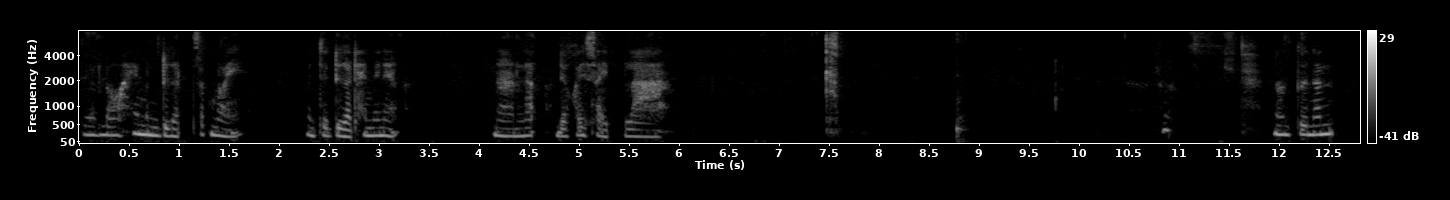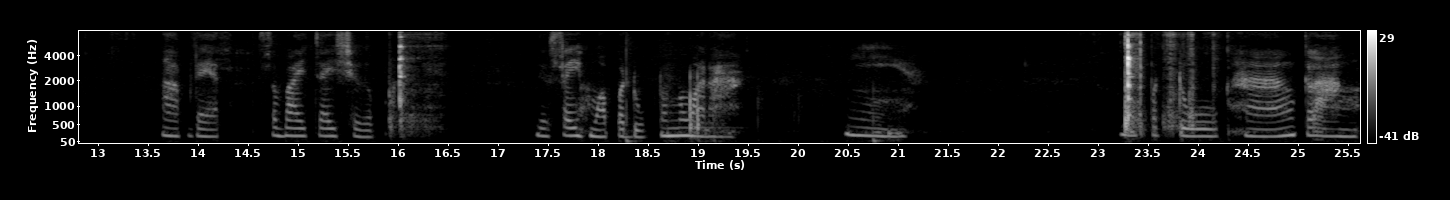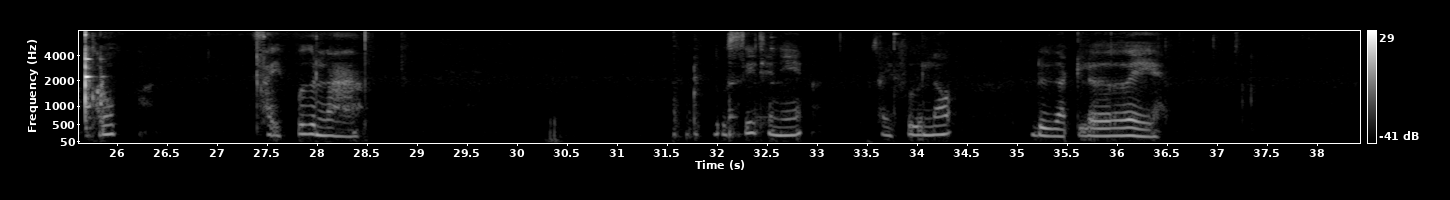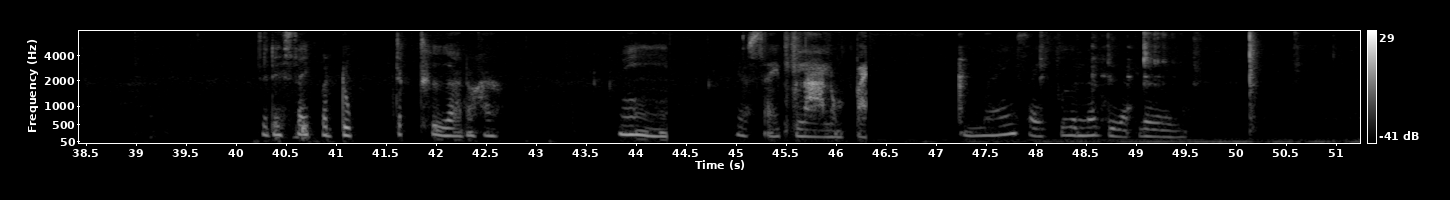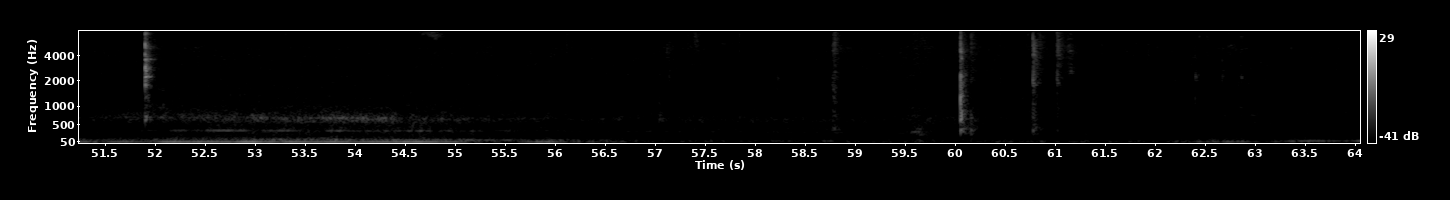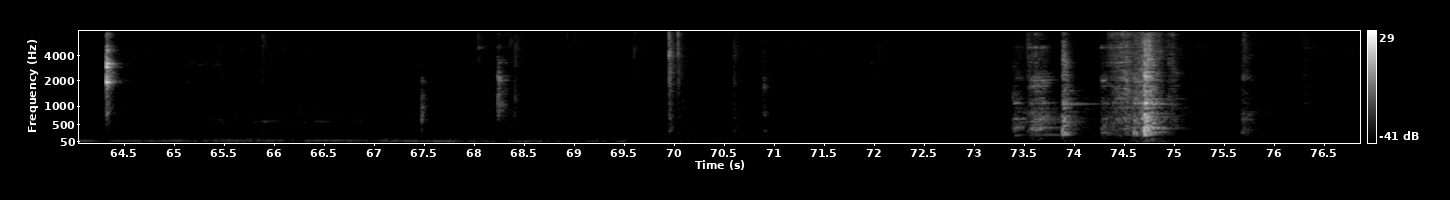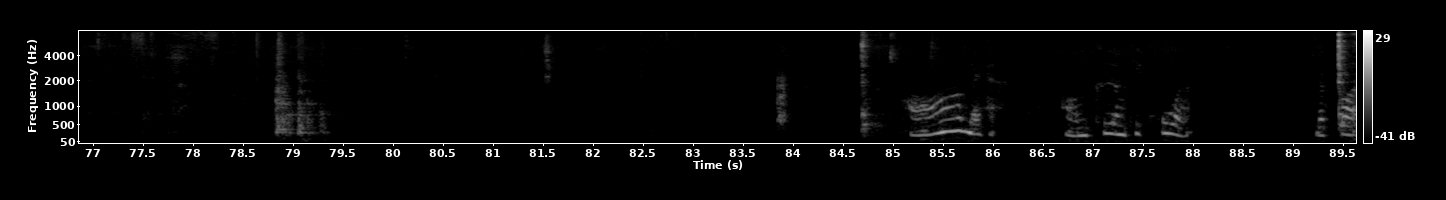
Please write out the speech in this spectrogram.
เดี๋ยวรอให้มันเดือดสักหน่อย มันจะเดือดให้ไหมเนี่ย นานละ เดี๋ยวค่อยใส่ปลานอนตัวนั้นอาบแดดสบายใจเฉิบ เดี๋ยวใส่หัวปลาดุกนัวๆนะคะ นี่หัวปลาดุกหางกลางครบ ใส่ฟืนล่ะ สิทีนี้ ใส่ฟืนแล้ว เดือดเลย จะได้ใส่ปลาดุกจักเถื่อนะคะ นี่เดี๋ยวใส่ปลาลงไปไหมใส่ฟืนแล้วเดือดเลย เครื่องที่คั่ว แล้วก็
